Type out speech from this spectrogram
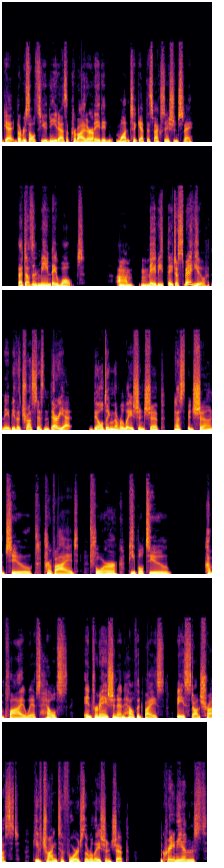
get the results you need as a provider. They didn't want to get this vaccination today. That doesn't mean they won't. Um, mm-hmm. Maybe they just met you. Maybe the trust isn't there yet. Building the relationship has been shown to provide for people to comply with health information and health advice based on trust. Keep trying to forge the relationship. Ukrainians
